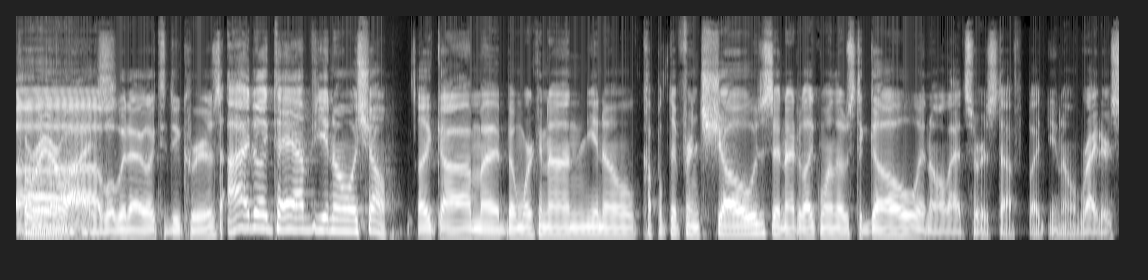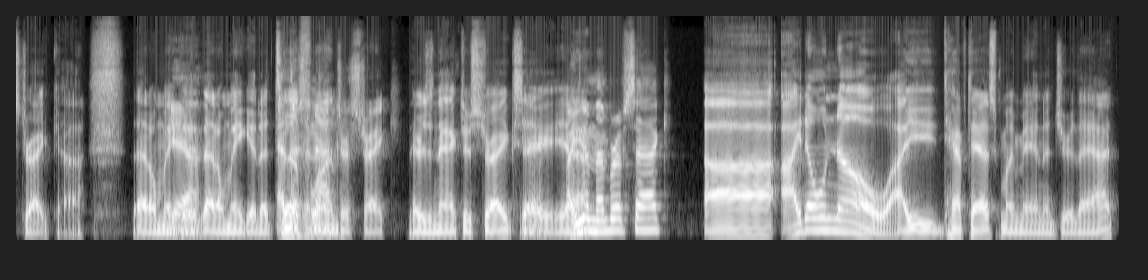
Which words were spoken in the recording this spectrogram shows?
Career-wise. Uh, what would I like to do careers? I'd like to have, you know, a show. Like um I've been working on, you know, a couple different shows and I'd like one of those to go and all that sort of stuff. But, you know, writer's strike, uh, that'll make Yeah. it that'll make it a tough And there's an one. actor strike. There's an actor strike. Say, yeah. Are you a member of SAG? Uh, I don't know. I have to ask my manager that.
